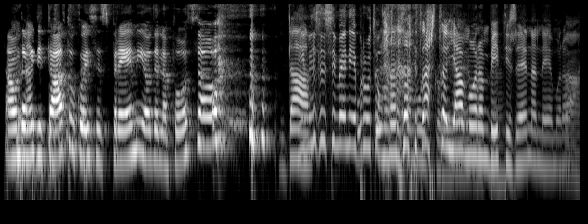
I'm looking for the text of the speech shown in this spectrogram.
A onda vidi tatu koji se spremi, ode na posao. da. I misli si, meni je brutalno Zašto ja moram biti žena? Ne moram. Da,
